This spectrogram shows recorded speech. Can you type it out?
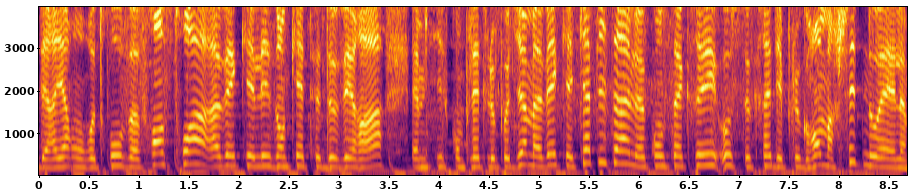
Derrière, on retrouve France 3 avec les enquêtes de Vera. M6 complète le podium avec Capital consacré au secret des plus grands marchés de Noël.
